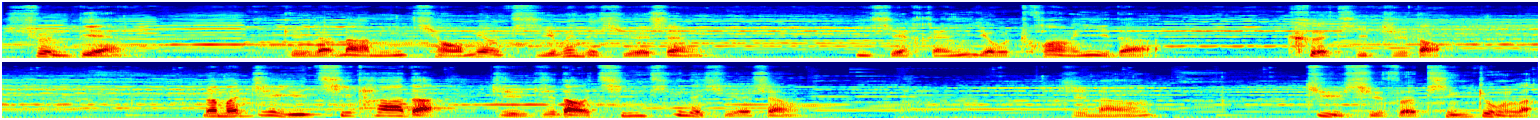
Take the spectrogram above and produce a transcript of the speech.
顺便。”给了那名巧妙提问的学生一些很有创意的课题指导。那么，至于其他的只知道倾听的学生，只能继续做听众了。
